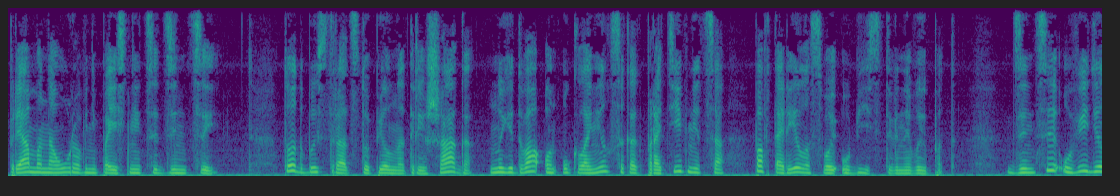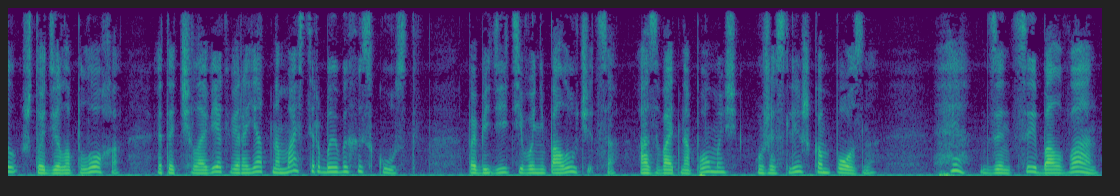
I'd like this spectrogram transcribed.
прямо на уровне поясницы Дзиньци. Тот быстро отступил на три шага, но едва он уклонился, как противница повторила свой убийственный выпад. Дзиньцы увидел, что дело плохо. Этот человек, вероятно, мастер боевых искусств. Победить его не получится, а звать на помощь уже слишком поздно. Хе, Дзиньцы, болван!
